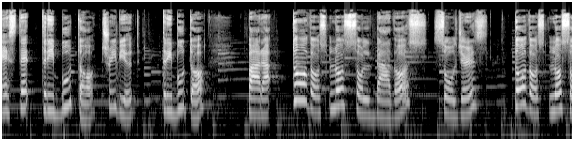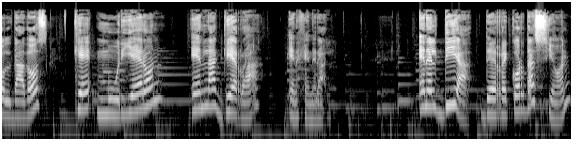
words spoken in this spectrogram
este tributo, tribute, tributo para todos los soldados, soldiers, todos los soldados que murieron en la guerra en general. En el día de recordación,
